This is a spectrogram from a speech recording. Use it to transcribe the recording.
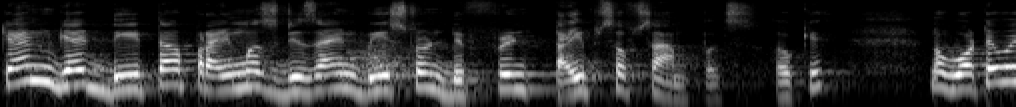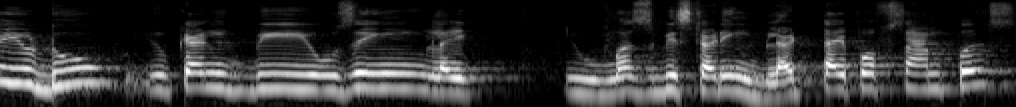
can get data primers designed based on different types of samples. Okay. Now whatever you do, you can be using like you must be studying blood type of samples.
